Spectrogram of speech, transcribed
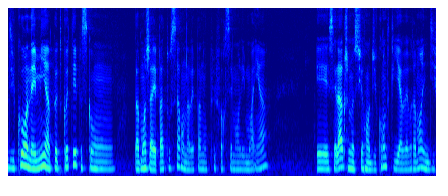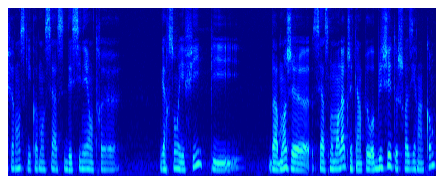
du coup, on est mis un peu de côté parce qu'on. Bah, moi, j'avais pas tout ça, on n'avait pas non plus forcément les moyens. Et c'est là que je me suis rendu compte qu'il y avait vraiment une différence qui commençait à se dessiner entre garçons et filles. Puis, bah, moi, c'est à ce moment-là que j'étais un peu obligée de choisir un camp.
